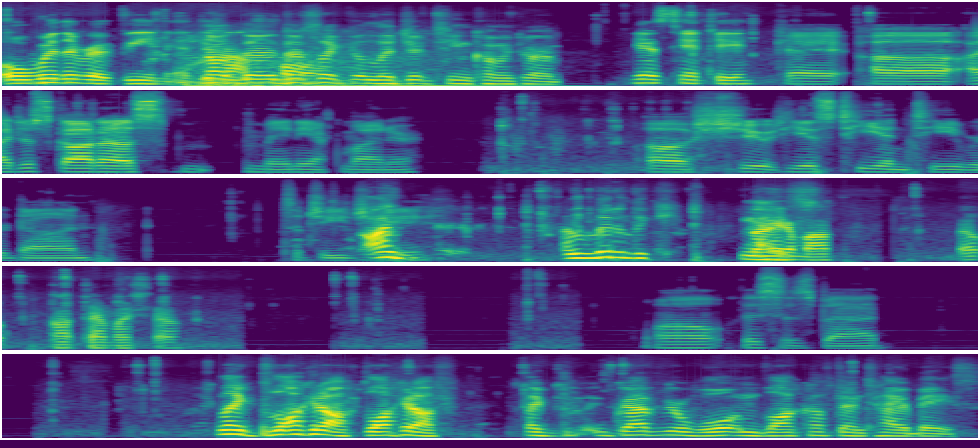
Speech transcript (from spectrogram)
over the ravine and No, there, there's like a legit team coming to our. Yes, TNT. Okay, uh, I just got us maniac miner. Oh shoot, he has TNT. We're done. To GG. I- I literally. c- I Nice. hit him off. Nope, not that much though. Well, this is bad. Like block it off. Block it off. Like b- grab your wool and block off the entire base.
